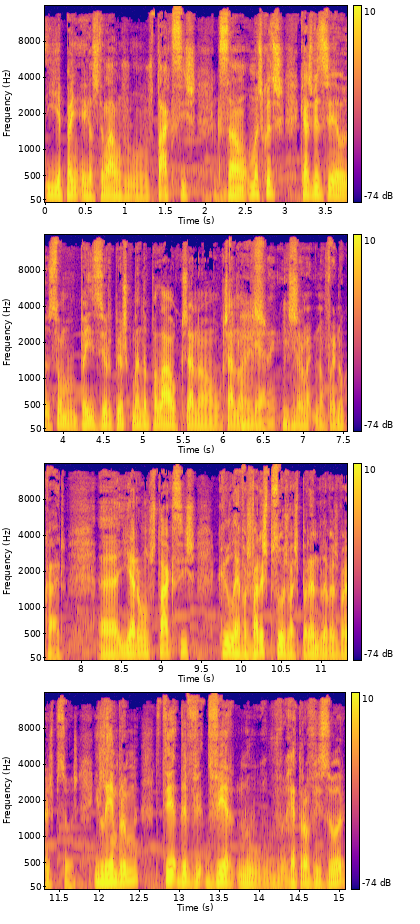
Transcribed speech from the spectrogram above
e apanho- eles têm lá uns, uns táxis que são umas coisas que às vezes é- são países europeus que mandam para lá o que já não, o que já não Pois. Uhum. querem. Isto não- não foi no Cairo. Ah, e eram uns táxis que levas várias pessoas, vais parando levas várias pessoas. E lembro-me de, de de ver no retrovisor,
